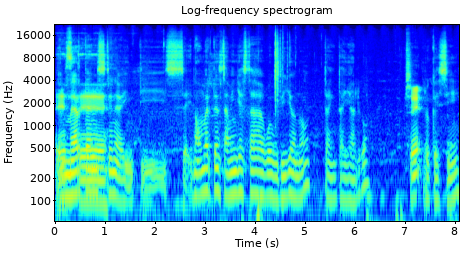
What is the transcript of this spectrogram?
Este, Mertens tiene 26. No, Mertens también ya está huevudillo, ¿no? 30 y algo. Sí, Creo que sí.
